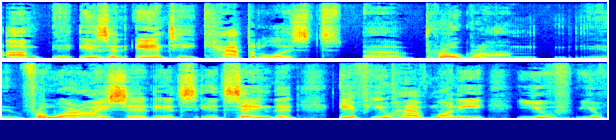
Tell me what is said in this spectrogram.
um, is an anti-capitalist uh, program from where I sit. It's it's saying that if you have money, you've you've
